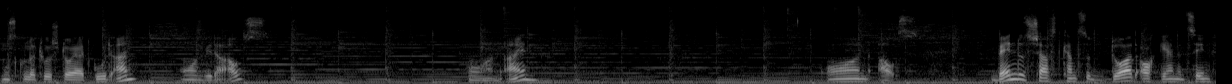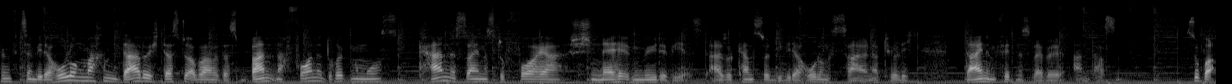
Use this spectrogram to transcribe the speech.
Muskulatur steuert gut an und wieder aus und ein und aus. Wenn du es schaffst, kannst du dort auch gerne 10, 15 Wiederholungen machen. Dadurch, dass du aber das Band nach vorne drücken musst, kann es sein, dass du vorher schnell müde wirst. Also kannst du die Wiederholungszahl natürlich deinem Fitnesslevel anpassen. Super!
